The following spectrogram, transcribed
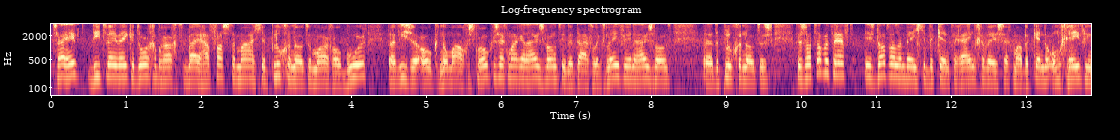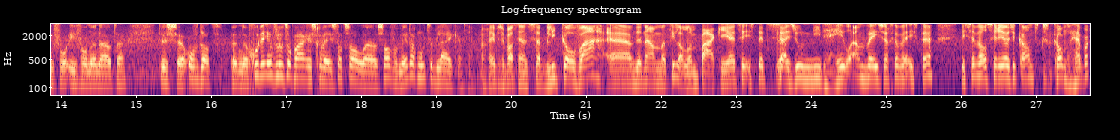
zij heeft die twee weken doorgebracht bij haar vaste maatje, ploeggenote Margot Boer. Bij wie ze ook normaal gesproken zeg maar, in huis woont. In het dagelijks leven in huis woont. Uh, de ploeggenotes. Dus wat dat betreft is dat wel een beetje bekend terrein geweest. Zeg maar. Bekende omgeving voor Yvonne Nauta. Dus uh, of dat een goede invloed op haar is geweest, dat zal, zal vanmiddag moeten blijken. Nog even Sebastian Sablikova. Uh, de naam viel al een paar keer. Is dit ja. seizoen niet heel aanwezig geweest. Hè? Is ze wel een serieuze kans, kanshebber?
